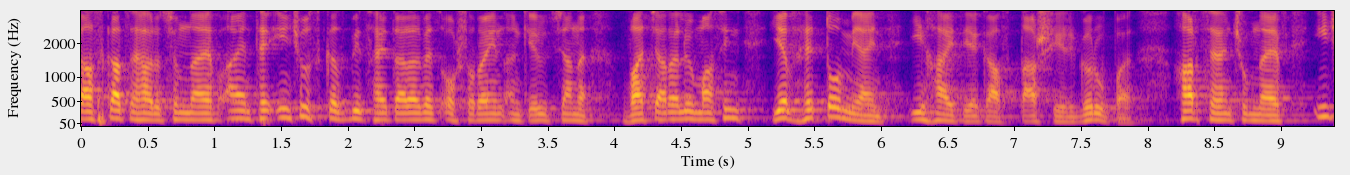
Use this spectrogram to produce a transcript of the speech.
Կասկած է հարություն նաև այն, թե ինչու սկզբից հայտարարվեց օֆշորային ընկերությանը վաճառելու մասին եւ հետո միայն ի հայտ եկավ Տաշիր գրուպը։ Հարց է հնչում նաև ինչ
